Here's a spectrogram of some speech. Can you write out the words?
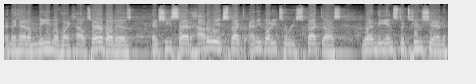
and they had a meme of like how terrible it is. And she said, "How do we expect anybody to respect us when the institution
